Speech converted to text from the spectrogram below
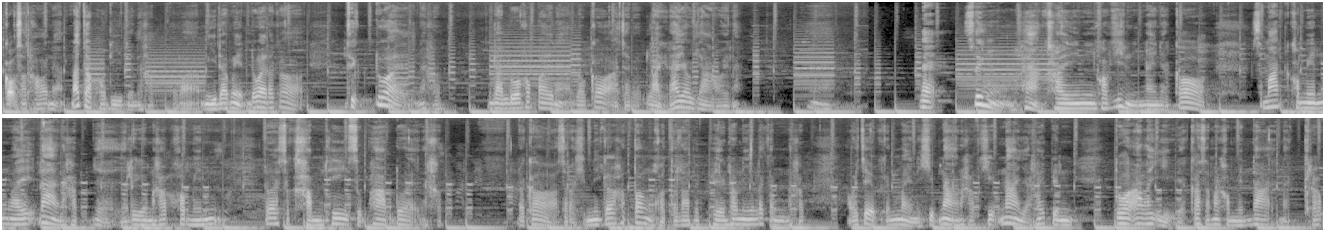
เกาะสะท้อนเนี่ยน่าจะพอดีเลยนะครับเพราะว่ามีดาเมจด้วยแล้วก็ถึกด้วยนะครับ เวลาล้วงเข้าไปเนี่ยเราก็อาจจะแบบไหลได้ยาวๆเลยนะและซึ่งหากใครมีความคิดเห็นยังไงเนี่ยก็สามารถคอมเมนต์ไว้ได้นะครับอย่าอย่าลืมนะครับคอมเมนต์ด้วยสุคำที่สุภาพด้วยนะครับ แล้วก็สำหรับคลิปนี้ก็ต้องขอตัวลาไปเพียงเท่านี้แล้วกันนะครับ เอาไว้เจอกันใหม่ในคลิปหน้านะครับ คลิปหน้าอยากให้เป็นตัวอะไรอีกเนี่ยก็สามารถคอมเมนต์ได้นะครับ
